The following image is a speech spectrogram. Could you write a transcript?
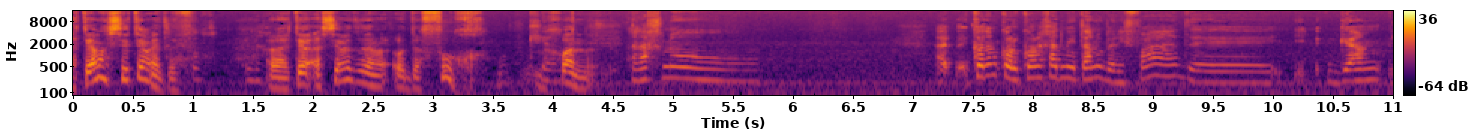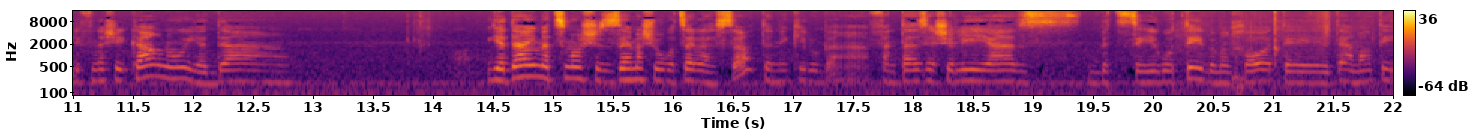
אתם עשיתם את זה. נכון. אבל אתם עשיתם את זה עוד הפוך, כן. נכון? אנחנו... קודם כל, כל אחד מאיתנו בנפרד, אה, גם לפני שהכרנו, ידע... ידע עם עצמו שזה מה שהוא רוצה לעשות. אני כאילו בפנטזיה שלי אז, בצעירותי, במרכאות, אה, אתה אמרתי,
